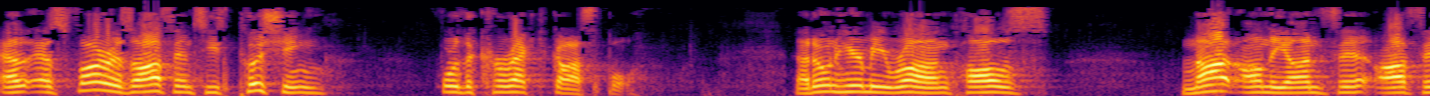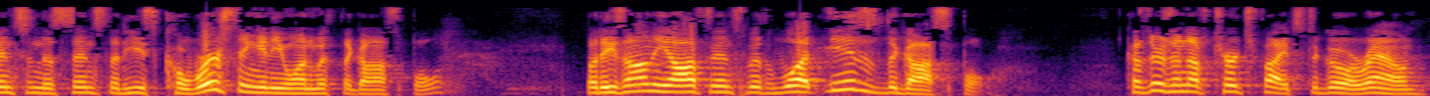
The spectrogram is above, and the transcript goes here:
As far as offense, he's pushing for the correct gospel. Now don't hear me wrong, Paul's not on the offense in the sense that he's coercing anyone with the gospel, but he's on the offense with what is the gospel. Because there's enough church fights to go around.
